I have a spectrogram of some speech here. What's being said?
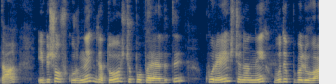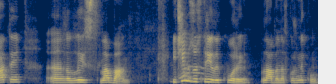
Так. І пішов в курник для того, щоб попередити курей, що на них буде полювати е, лис Лабан. І чим зустріли кури Лабана в курнику?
